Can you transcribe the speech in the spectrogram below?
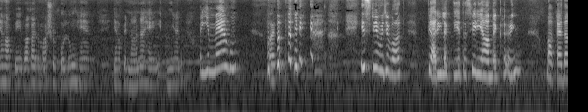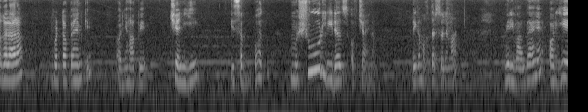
यहाँ पे बाकायदा माशर कोलुंग हैं। यहाँ पे नाना है अमिया और ये मैं हूँ। और इसलिए मुझे बहुत प्यारी लगती है तस्वीर। यहाँ मैं खड़ी हूँ, बाकायदा गरारा, दुपट्टा पहन के। और यहाँ पे चेन ये। सब बहुत मशहूर leaders of China Begum Akhtar Sulaiman. मेरी वालदा हैं और ये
